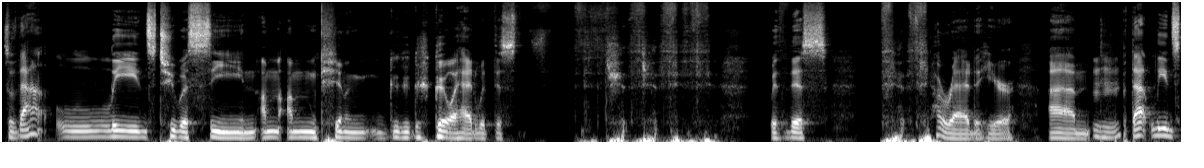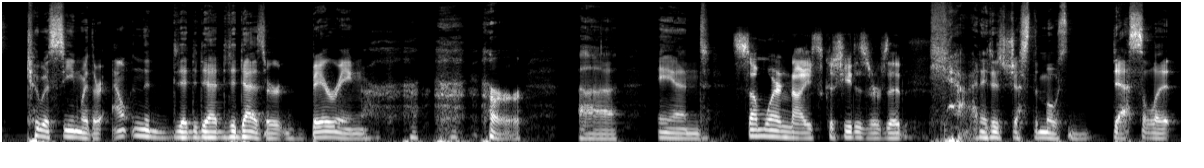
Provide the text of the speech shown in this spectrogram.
So that leads to a scene. I'm I'm gonna go ahead with this with this thread here. Um. hmm But that leads to a scene where they're out in the de- de- de- desert burying her, her uh, and Somewhere nice because she deserves it. yeah, and it is just the most desolate,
